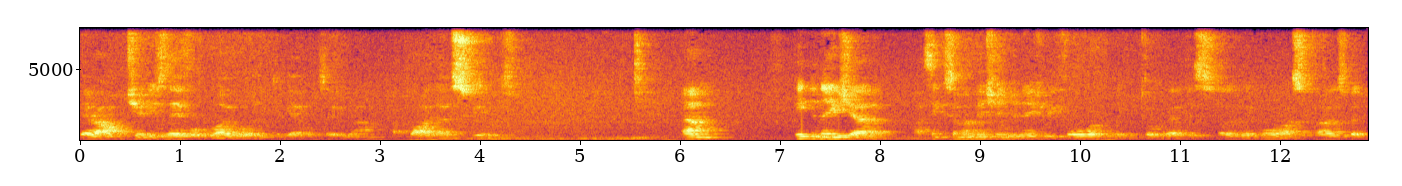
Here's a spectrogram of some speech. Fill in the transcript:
there are opportunities there for globally to be able to um, apply those skills. Um, Indonesia, I think someone mentioned Indonesia before, talk about this a little bit more, I suppose, but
